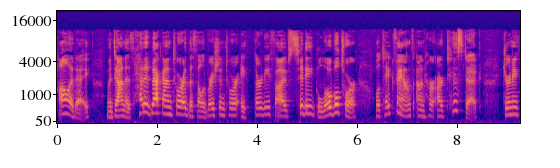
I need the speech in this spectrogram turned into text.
Holiday, Madonna is headed back on tour. The Celebration Tour, a 35 city global tour, will take fans on her artistic journey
